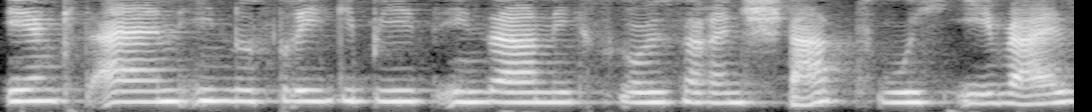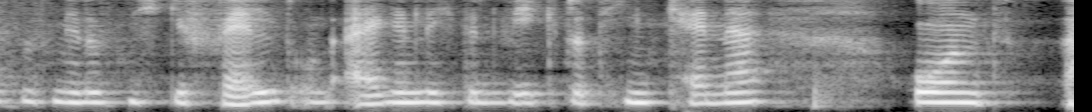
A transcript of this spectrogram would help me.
irgendein Industriegebiet in der nächstgrößeren Stadt, wo ich eh weiß, dass mir das nicht gefällt und eigentlich den Weg dorthin kenne und äh,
